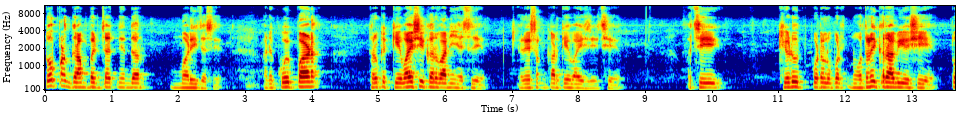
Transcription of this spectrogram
તો પણ ગ્રામ પંચાયતની અંદર મળી જશે. અને કોઈ પણ ધારો કે કેવાયસી કરવાની હશે, રેશન કાર્ડ કેવાયસી છે, પછી ખેડૂત પોર્ટલ ઉપર નોંધણી કરાવી છીએ તો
